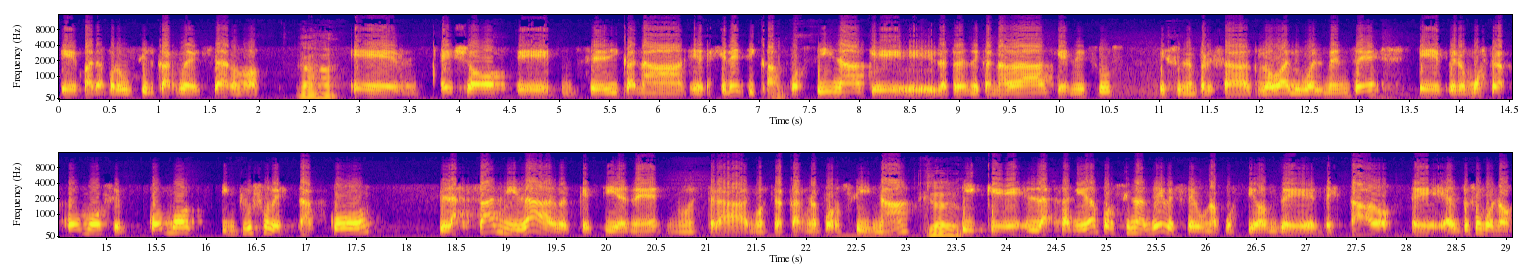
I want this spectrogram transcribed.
eh, para producir carne de cerdo. Ajá. Eh, ellos eh, se dedican a eh, genética porcina, que la traen de Canadá, Genesus, es una empresa global igualmente, eh, pero muestra cómo se, cómo incluso destacó la sanidad que tiene nuestra nuestra carne porcina Claro. y que la sanidad porcina debe ser una cuestión de, de Estado. Eh, entonces, bueno,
